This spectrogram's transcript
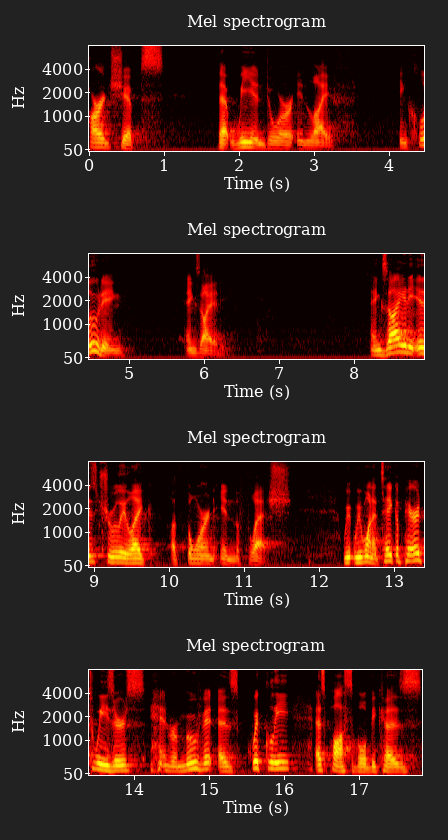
hardships that we endure in life, including anxiety. Anxiety is truly like a thorn in the flesh. We, we want to take a pair of tweezers and remove it as quickly as possible because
